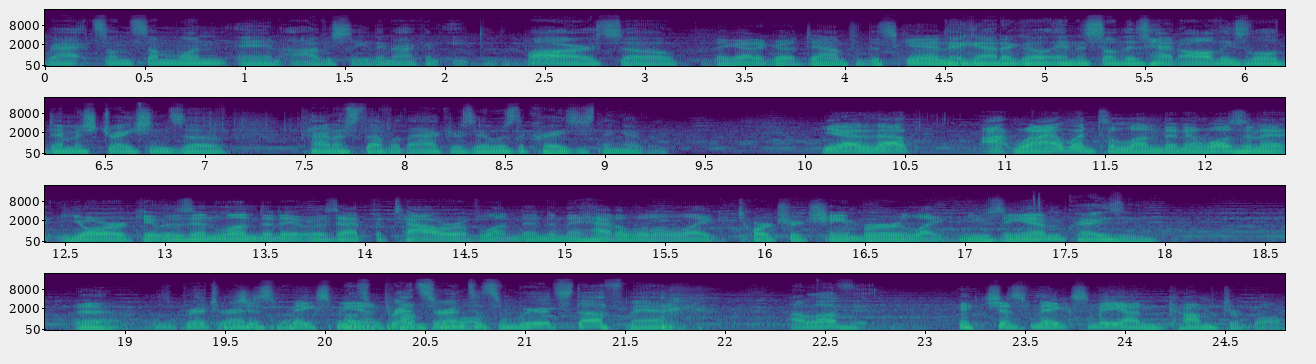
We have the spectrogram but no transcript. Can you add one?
rats on someone, and obviously they're not going to eat through the bar, so They got to go down to the skin. they got to go. And so this had all these little demonstrations of kind of stuff with actors. It was the craziest thing ever. Yeah, that I, when I went to London, it wasn't at York. It was in London. It was at the Tower of London, and they had a little like torture chamber, like museum. Crazy. Ugh. Those Brits are It just makes me those Brits are uncomfortable. into some weird stuff, man. I love it. It just makes me uncomfortable.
